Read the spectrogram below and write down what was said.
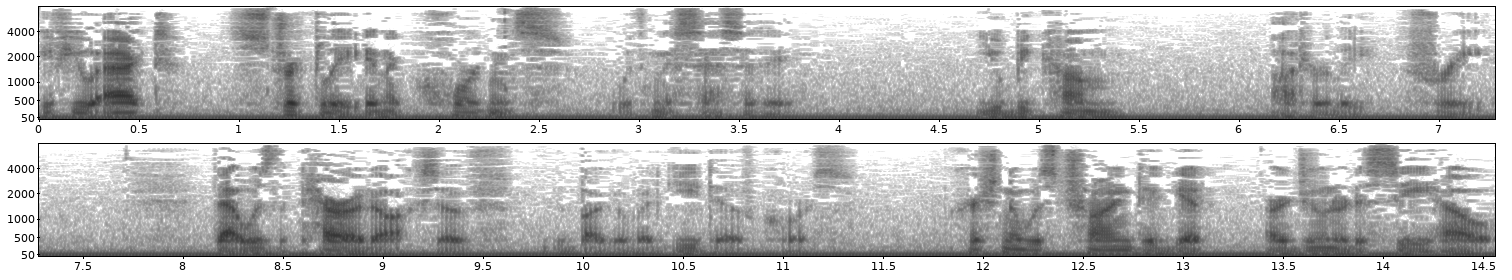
If you act strictly in accordance with necessity, you become utterly free. That was the paradox of the Bhagavad Gita, of course. Krishna was trying to get Arjuna to see how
